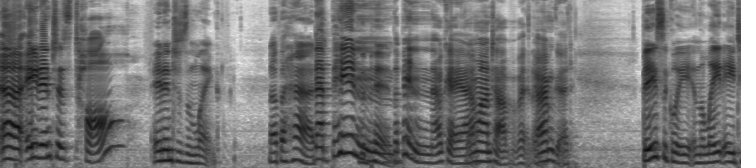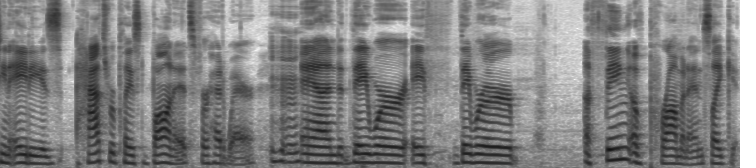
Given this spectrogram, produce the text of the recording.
Uh, eight inches tall. eight inches in length, not the hat. That pin. The pin. The pin. Okay, I'm on top of it. I'm good. basically in the late 1880s hats replaced bonnets for headwear mm-hmm. and they were a they were a thing of prominence like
